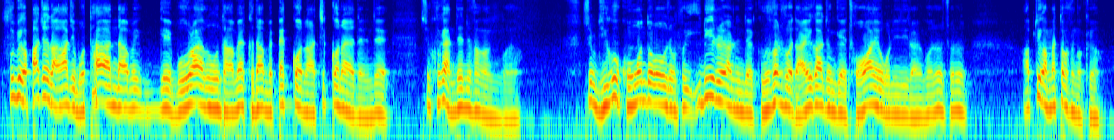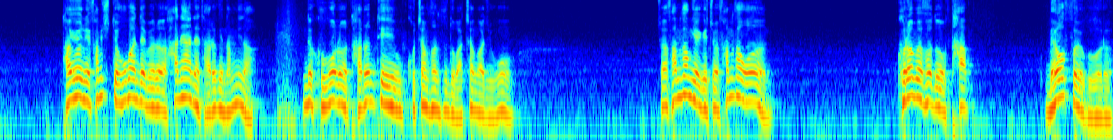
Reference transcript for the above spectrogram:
수비가 빠져나가지 못한 다음에 몰아놓은 다음에 그 다음에 뺏거나 찍거나 해야 되는데 지금 그게 안 되는 상황인 거예요. 지금 리그 공헌도 점수 1위를 하는데 그 선수가 나이가 든 게 저하의 원인이라는 거는 저는 앞뒤가 안 맞다고 생각해요. 당연히 30대 후반 되면은 한 해 한 해 다르긴 합니다. 근데 그거는 다른 팀 고참 선수도 마찬가지고 제가 삼성 얘기했지만 삼성은 그러면서도 다 메웠어요 그거를.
